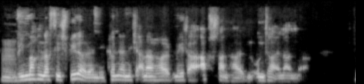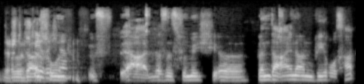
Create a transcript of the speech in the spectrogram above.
Hm. Wie machen das die Spieler denn? Die können ja nicht anderthalb Meter Abstand halten untereinander. Das also da ist schon, ja. ja. das ist für mich, äh, wenn da einer ein Virus hat,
